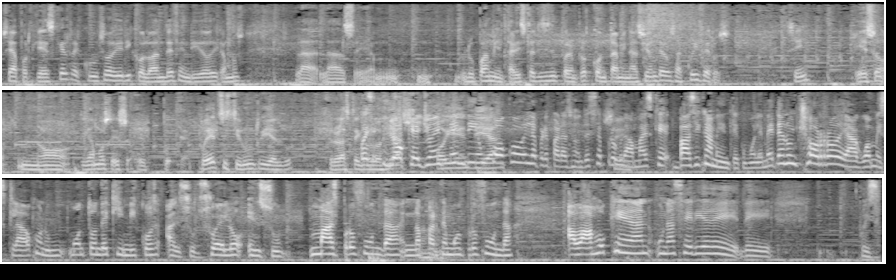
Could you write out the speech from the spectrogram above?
O sea, porque es que el recurso hídrico lo han defendido, digamos, la- las eh, mm, grupos ambientalistas dicen, por ejemplo, contaminación de los acuíferos, ¿sí? Eso no, digamos, eso, eh, pu- puede existir un riesgo, pero las Pues tecnologías lo que yo en entendí día- un poco en la preparación de este programa es que básicamente como le meten un chorro de agua mezclado con un montón de químicos al subsuelo en su más profunda, en una parte muy profunda, abajo quedan una serie de, de, pues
